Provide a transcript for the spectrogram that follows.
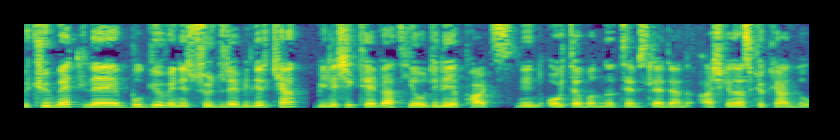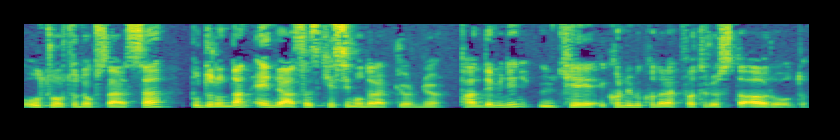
hükümetle bu güveni sürdürebilirken Birleşik Devlet Yahudiliği Partisi'nin oy tabanını temsil eden Aşkenaz kökenli ultraortodokslar ise bu durumdan en rahatsız kesim olarak görünüyor. Pandeminin ülkeye ekonomik olarak faturası da ağır oldu.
